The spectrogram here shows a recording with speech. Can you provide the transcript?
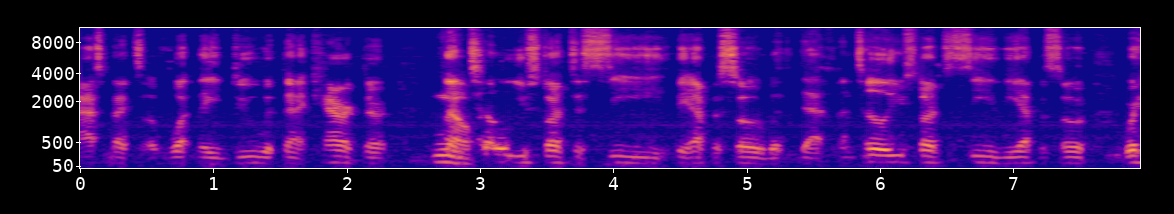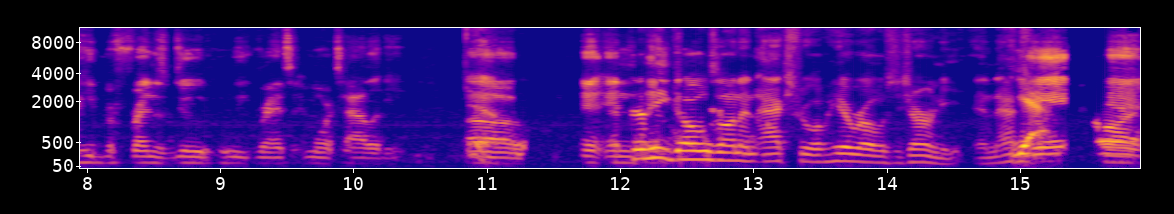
aspects of what they do with that character no. until you start to see the episode with death, until you start to see the episode where he befriends dude who he grants immortality. Yeah. Um, and, and, until he goes on an actual hero's journey, and that's yeah, yeah.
